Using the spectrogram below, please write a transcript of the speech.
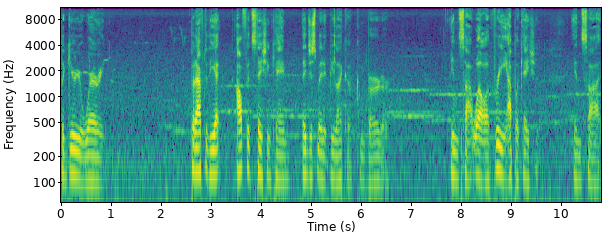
the gear you're wearing. But after the outfit station came, they just made it be like a converter inside. Well, a free application inside.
